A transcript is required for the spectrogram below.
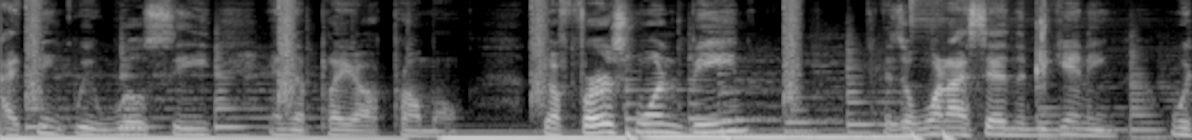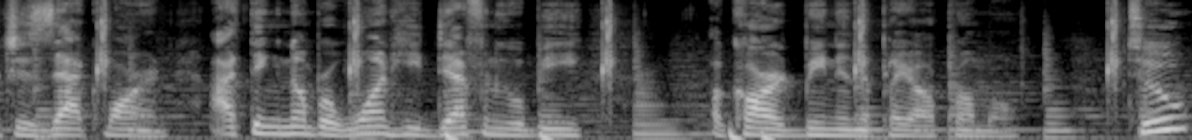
I think we will see in the playoff promo. The first one being is the one I said in the beginning, which is Zack Martin. I think number one, he definitely will be a card being in the playoff promo. Two,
